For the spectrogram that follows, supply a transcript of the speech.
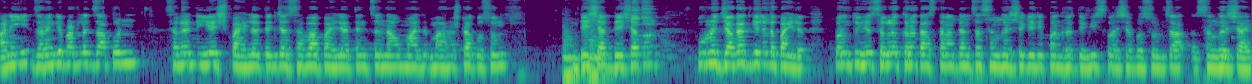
आणि जरांगे पाटलांचं आपण सगळ्यांनी यश पाहिलं त्यांच्या सभा पाहिल्या त्यांचं नाव महाराष्ट्रापासून देशात देशातून पूर्ण जगात गेलेलं पाहिलं. परंतु हे सगळं करत असताना त्यांचा संघर्ष गेली पंधरा ते वीस वर्षापासूनचा संघर्ष आहे.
